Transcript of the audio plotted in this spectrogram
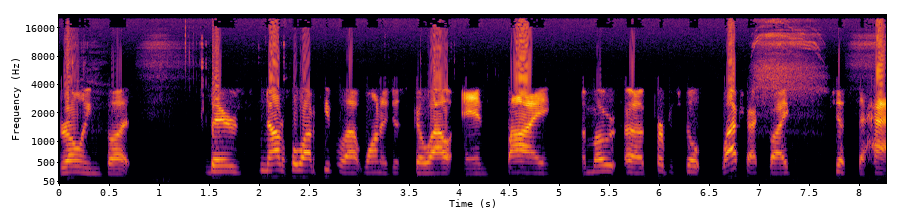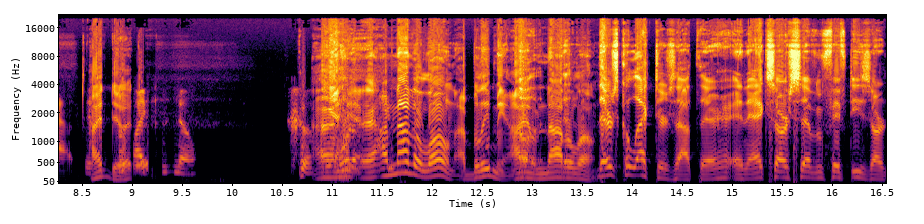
growing, but there's not a whole lot of people that want to just go out and buy a mo- uh, purpose-built flat track bike just to have. It's I'd do it. Like, no. I, I'm not alone. I believe me, I am not alone. There's collectors out there, and XR 750s are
